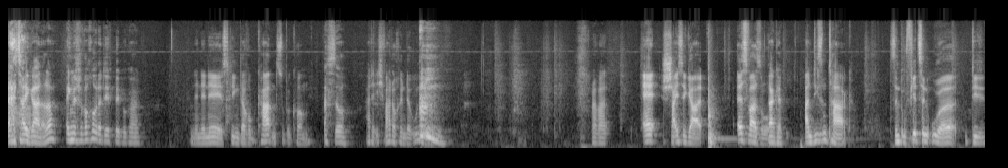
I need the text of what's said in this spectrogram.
Äh, Äh, ist doch egal, oder? Englische Woche oder DFB-Pokal? Nee, nee, nee, es ging darum, Karten zu bekommen. Ach so. Warte, ich war doch in der Uni. Oder war. Äh, scheißegal. Es war so. Danke. An diesem Tag sind um 14 Uhr die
